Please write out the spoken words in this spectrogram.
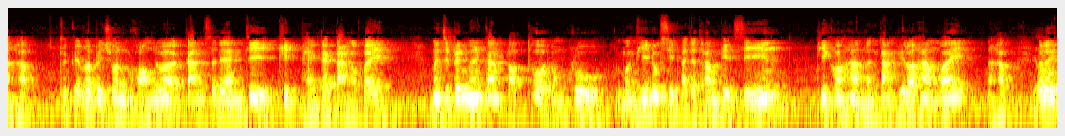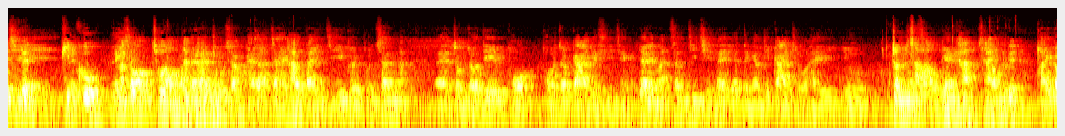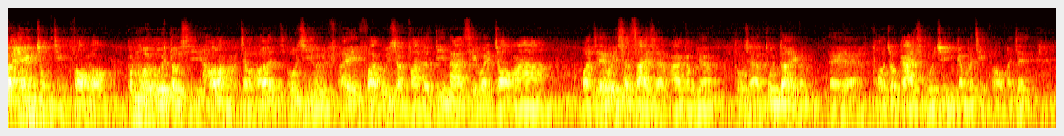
นะครับ ถ้าเกิดว่าไปชนของหรือว่าการแสดงที่ผิดแผกแตกต่างออกไป มันจะเป็นเหมือนการปรับโทษของครู บางทีลูกศิษย์อาจจะทำผิดศีลที่ข้อห้ามต่างๆ ที่เราห้ามไว้นะครับ ก็เลยเกิดผิดครู 你 แล้ว 所 ก็ชน 讲嘅 ต่าง 咧，通常系啦，就系、ครับ 个弟子佢本身诶、呃做咗啲破破咗戒嘅事情，因为你纹身之前咧，一定有啲戒条系要遵守嘅。ครับใช่ 咁 คือ 睇个轻重情况咯。咁佢会到时可能就可能好似佢喺法会上发咗癫啊、四围撞啊， 或者好似失晒常啊咁样。通常一般都系咁诶破咗戒先会出现咁嘅情况嘅啫。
